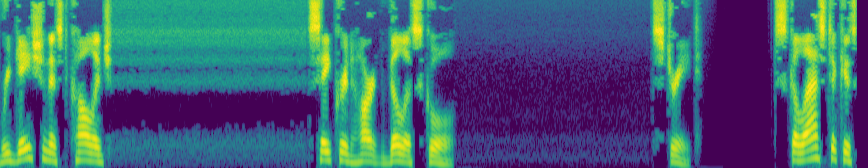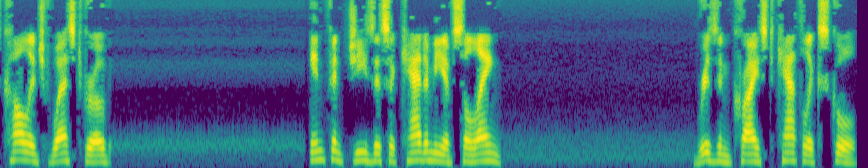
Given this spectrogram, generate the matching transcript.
Rogationist College Sacred Heart Villa School Street. Scholastica's College West Grove. Infant Jesus Academy of Silang Risen Christ Catholic School.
